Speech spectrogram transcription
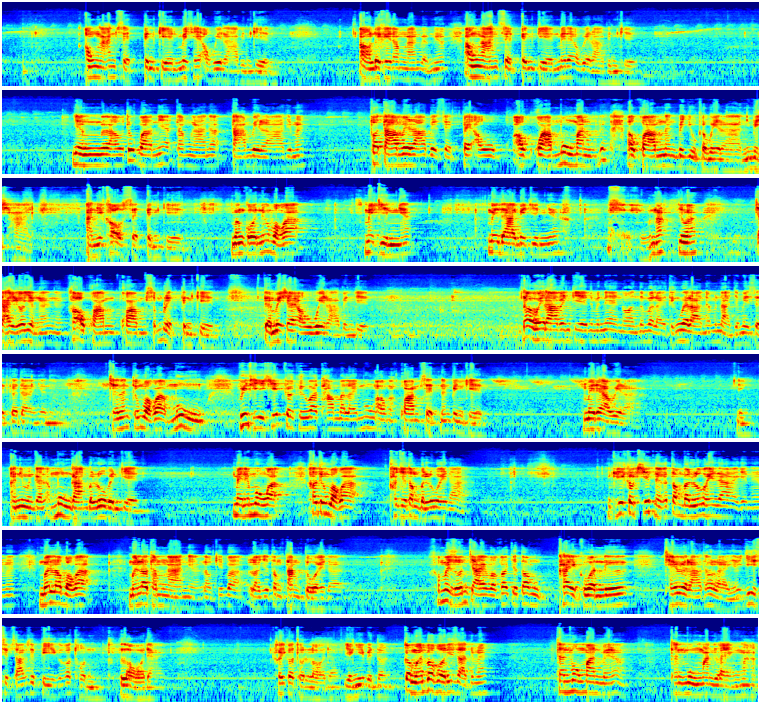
เอางานเสร็จเป็นเกณฑ์ไม่ใช่เอาเวลาเป็นเกณฑ์เอาเลยเคยทำงานแบบเนี้ย เอางานเสร็จเป็นเกณฑ์ไม่ได้เอาเวลาเป็นเกณฑ์อย่างเราทุกวันเนี้ยทำงานนะตามเวลาใช่ไหมพอตามเวลาเบ็ดเสร็จไปเอาเอาความมุ่งมั่น เอาความนั่นไปอยู่กับเวลานี่ไม่ใช่ อันนี้เขาเอาเสร็จเป็นเกณฑ์ บางคนนึกบอกว่า ไม่กินเงี้ย ไม่ได้ไม่กินเงี้ยโอ้โหนะใช่ไหม ใจเขาอย่างนั้นเนี่ยเขาเอาความความสำเร็จเป็นเกณฑ์ แต่ไม่ใช่เอาเวลาเป็นเกณฑ์ถ้าเวลาเป็นเกณฑ์มันแน่นอนตั้งเมื่อไหร่ถึงเวลานั้นมันอาจจะไม่เสร็จก็ได้เงี้ยนะฉะนั้นถึงบอกว่ามุ่งวิธีคิดก็คือว่าทำอะไรมุ่งเอาความเสร็จนั้นเป็นเกณฑ์ ไม่ได้เอาเวลาจริงอันนี้เหมือนกันมุ่งการบรรลุเป็นเกณฑ์ ไม่ได้มุ่งว่าเขาถึงบอกว่าเขาจะต้องบรรลุให้ได้ที่เขาคิดเนี่ยก็ต้องบรรลุให้ได้ใช่ไหมเหมือนเราบอกว่า เหมือนเราทำงานเนี่ย เราคิดว่าเราจะต้องตั้งตัวให้ได้เขาไม่สนใจว่าก็จะต้องใคร่ควรหรือใช้เวลาเท่าไหร่ยี่สิบสามสิบปีก็ทนรอได้เขาก็ทนรอได้ อย่างนี้เป็นต้น ก็เหมือนพระโพธิสัตว์ใช่ไหมท่านมุ่งมั่นไหมเนาะท่านมุ่งมั่นแรงมาก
